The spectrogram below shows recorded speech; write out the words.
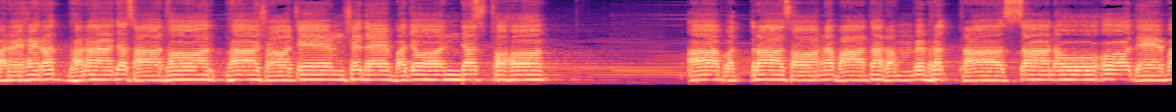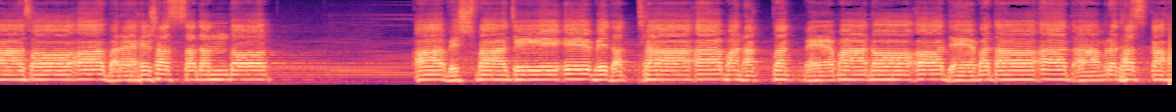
बर्हिरध्वराजसाधोर्ध्वा शोचेंशिदेवजोऽञ्जस्थुः आपुत्रासो न मातरम् विभृत्राः स नो देवासो बर्हिषः सदन्तो आविश्वाचे विदध्या मनक्त्वग्ने मानो देवता तामृधस्कः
